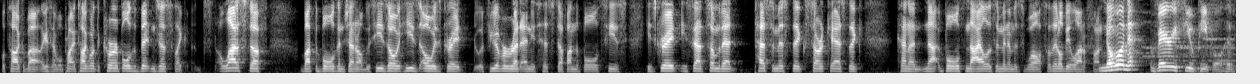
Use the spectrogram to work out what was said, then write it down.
We'll talk about like i said we'll probably talk about the current bulls a bit and just like just a lot of stuff about the Bulls in general because he's always, he's always great. If you ever read any of his stuff on the Bulls, he's he's great. He's got some of that pessimistic, sarcastic kind of not Bulls nihilism in him as well. So that'll be a lot of fun. No one, very few people have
